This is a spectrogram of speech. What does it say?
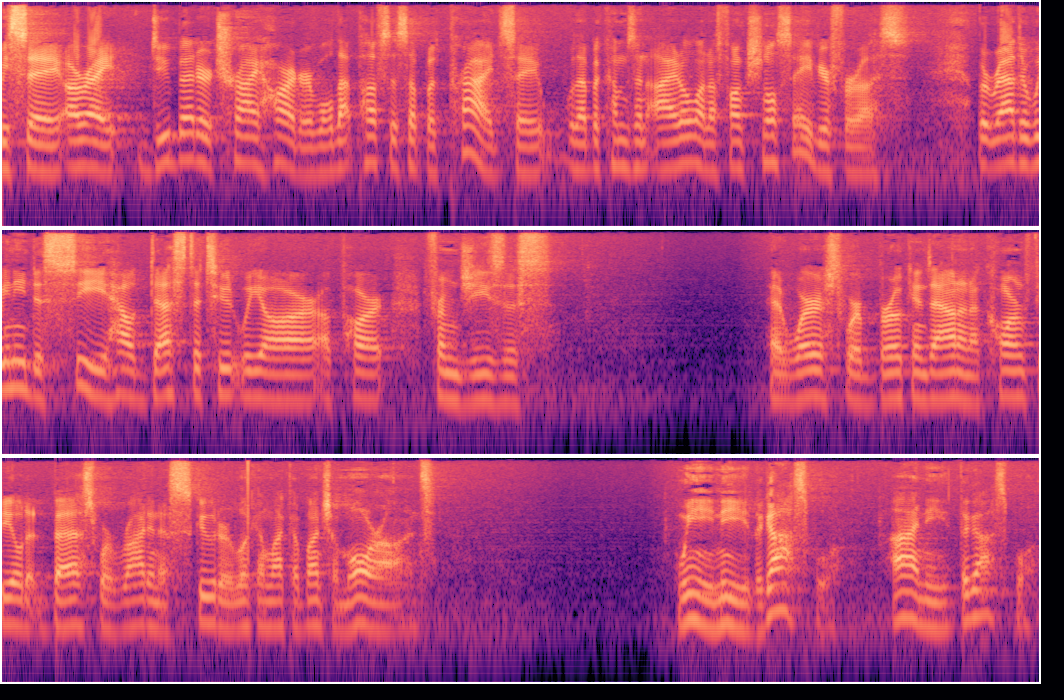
We say, all right, do better, try harder. Well, that puffs us up with pride. Say, well, that becomes an idol and a functional savior for us. But rather, we need to see how destitute we are apart from Jesus. At worst, we're broken down in a cornfield. At best, we're riding a scooter looking like a bunch of morons. We need the gospel. I need the gospel.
